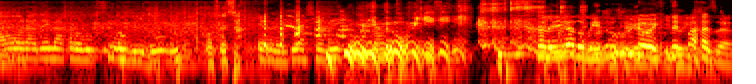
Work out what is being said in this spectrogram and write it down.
ahora de la producción, José Sa- el reemplazo de No le diga Dubidubio, ¿qué te pasa?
